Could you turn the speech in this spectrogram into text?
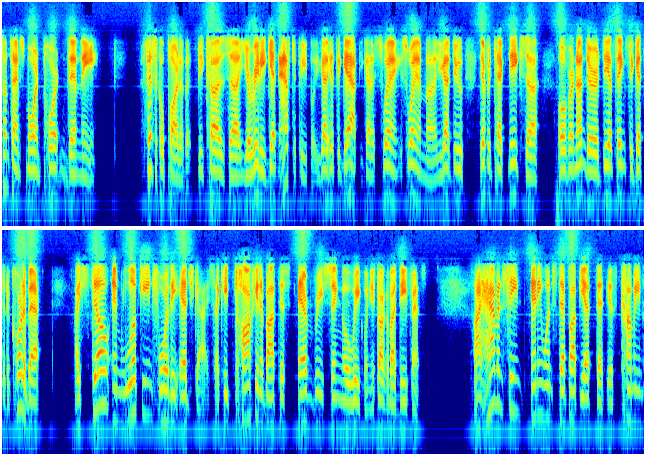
sometimes more important than the physical part of it because uh, you're really getting after people. You got to hit the gap. You got to swing, swim. Uh, you got to do different techniques uh, over and under, things to get to the quarterback. I still am looking for the edge guys. I keep talking about this every single week when you talk about defense. I haven't seen anyone step up yet that is coming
